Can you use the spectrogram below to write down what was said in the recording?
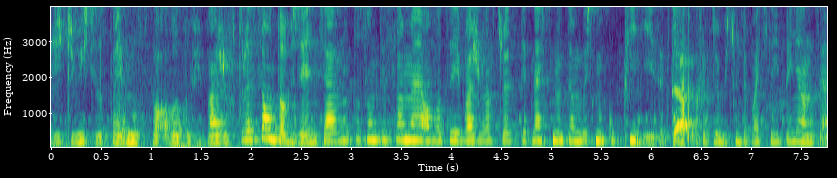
rzeczywiście zostaje mnóstwo owoców i warzyw, które są do wzięcia, no to są te same owoce i warzywa, które 15 minut temu byśmy kupili, za które, Tak. za które byśmy zapłacili pieniądze.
